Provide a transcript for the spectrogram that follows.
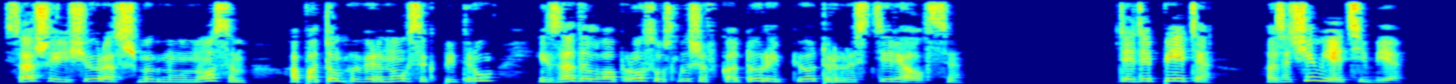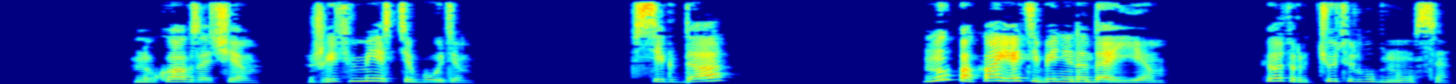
Саша еще раз шмыгнул носом, а потом повернулся к Петру и задал вопрос, услышав который, Петр растерялся. «Дядя Петя, а зачем я тебе?» «Ну как зачем? Жить вместе будем». «Всегда?» «Ну, пока я тебе не надоем». Петр чуть улыбнулся.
